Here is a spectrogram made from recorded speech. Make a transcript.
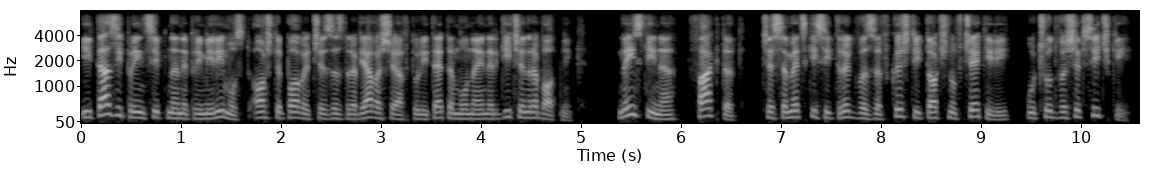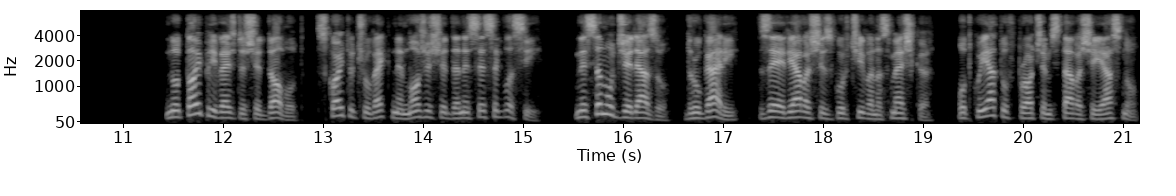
И тази принцип на непримиримост още повече заздравяваше авторитета му на енергичен работник. Наистина, фактът, че Самецки си тръгва за вкъщи точно в 4, очудваше всички. Но той привеждаше довод, с който човек не можеше да не се съгласи. Не съм от желязо, другари, заявяваше с горчива насмешка, от която впрочем ставаше ясно,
